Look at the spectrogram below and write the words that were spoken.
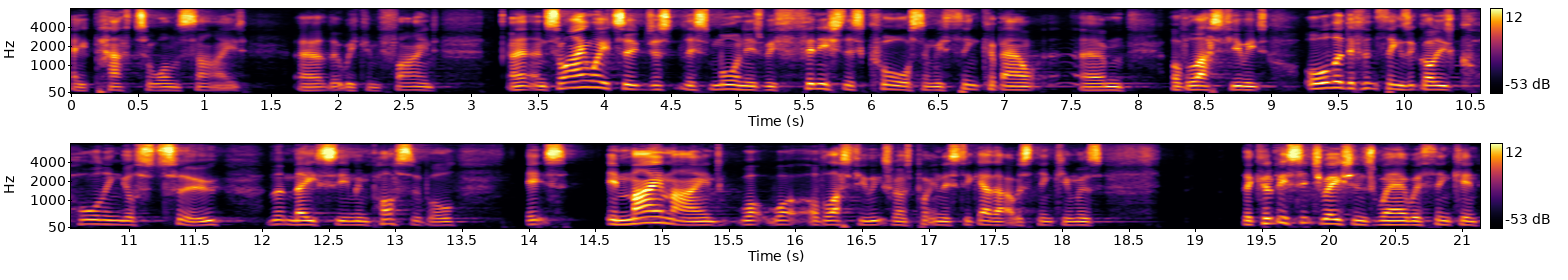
a path to one side uh, that we can find. And, so I wanted to just this morning, as we finish this course and we think about um, over the last few weeks, all the different things that God is calling us to that may seem impossible. It's in my mind, what, what over the last few weeks when I was putting this together, I was thinking was there could be situations where we're thinking,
